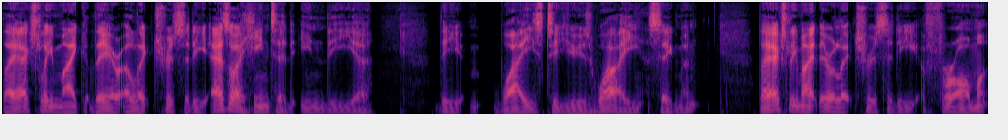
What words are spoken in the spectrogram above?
they actually make their electricity, as I hinted in the uh, the ways to use whey segment. They actually make their electricity from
